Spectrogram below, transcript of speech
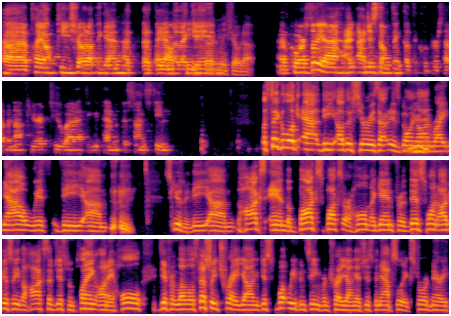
uh, playoff P showed up again at, at the end of that P game. Certainly showed up. Of course. So yeah, I, I just don't think that the Clippers have enough here to uh, to contend with the Suns team. Let's take a look at the other series that is going mm-hmm. on right now with the um, excuse me, the um, Hawks and the Bucks. Bucks are home again for this one. Obviously, the Hawks have just been playing on a whole different level, especially Trae Young. Just what we've been seeing from Trae Young has just been absolutely extraordinary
